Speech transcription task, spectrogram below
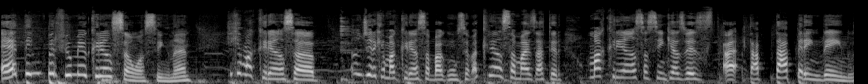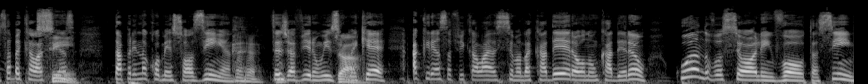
É, tem um perfil meio crianção, assim, né? O que é uma criança. Eu não diria que é uma criança bagunceira, uma criança mais ater. Uma criança, assim, que às vezes tá, tá aprendendo. Sabe aquela Sim. criança? Tá aprendendo a comer sozinha? Vocês já viram isso? Como é que é? A criança fica lá em cima da cadeira ou num cadeirão. Quando você olha em volta, assim,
